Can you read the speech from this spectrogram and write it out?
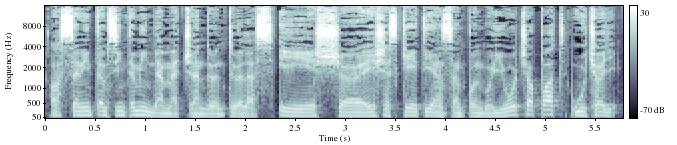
azt szerintem szinte minden meccsen döntő lesz. És, és ez két ilyen szempontból jó csapat, úgyhogy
